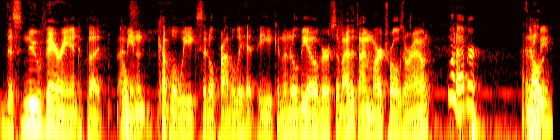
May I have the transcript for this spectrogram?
this new variant, but I oh. mean, in a couple of weeks it'll probably hit peak and then it'll be over. So by the time March rolls around, whatever. And it'll I'll, be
